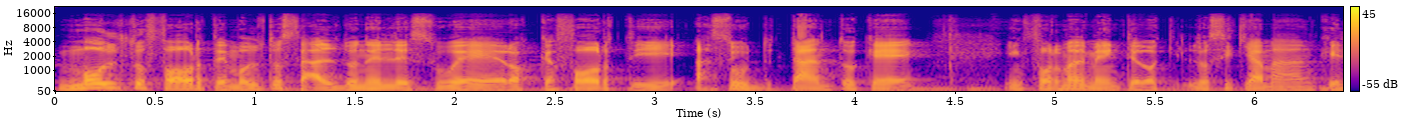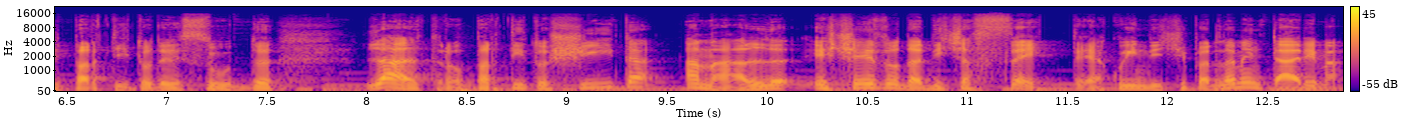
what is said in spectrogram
molto forte e molto saldo nelle sue roccaforti a sud, tanto che informalmente lo, lo, si chiama anche il Partito del Sud. L'altro partito sciita, Amal, è sceso da 17 a 15 parlamentari, ma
